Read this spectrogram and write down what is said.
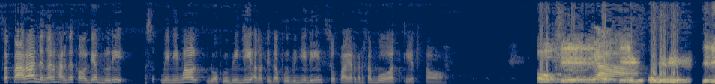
setara dengan harga kalau dia beli minimal 20 biji atau 30 biji di supplier tersebut gitu. Oke, Ya. oke. So, jadi jadi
